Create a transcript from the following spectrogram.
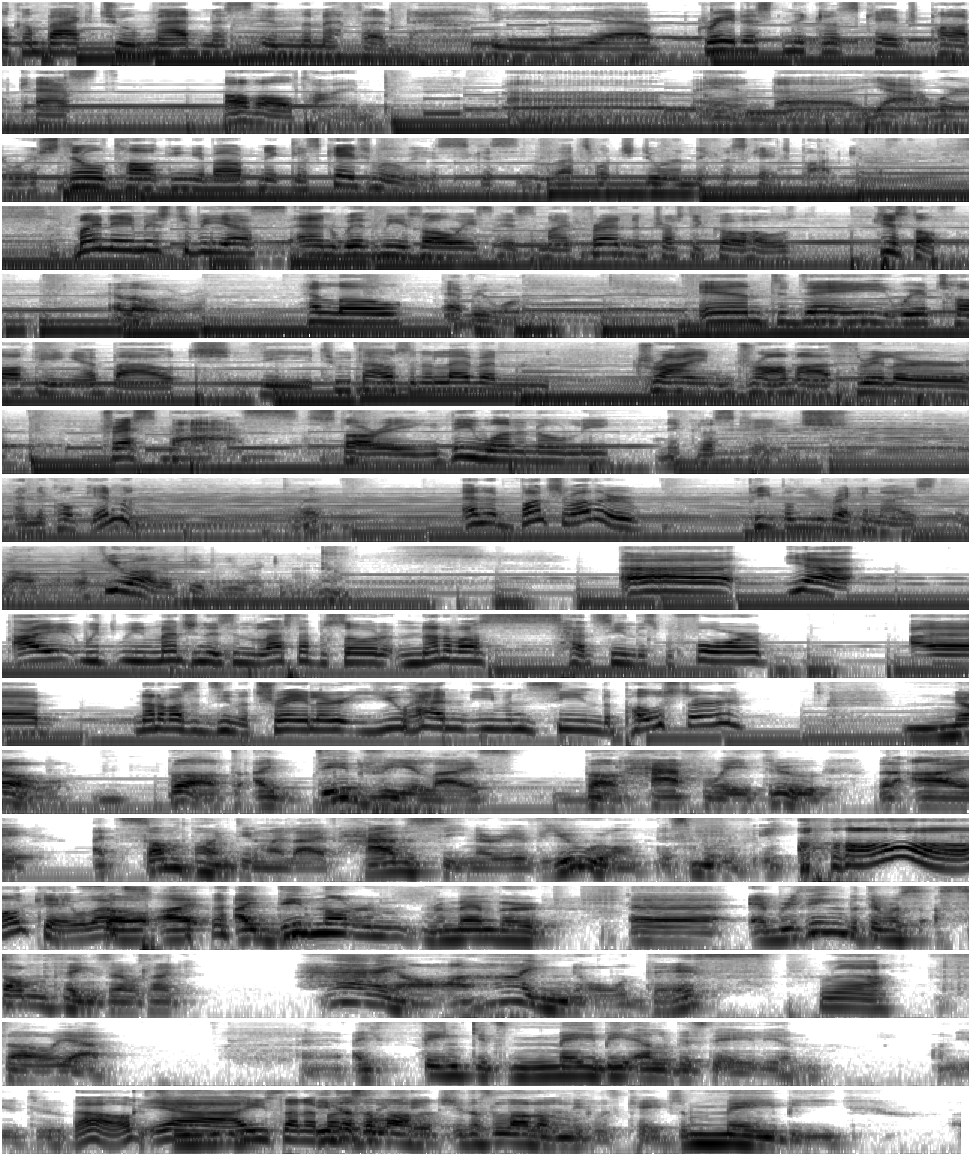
welcome back to Madness in the Method, the uh, greatest Nicolas Cage podcast of all time. Um, and uh, yeah, we're, we're still talking about Nicolas Cage movies, because you know, that's what you do in a Nicolas Cage podcast. My name is Tobias, and with me, as always, is my friend and trusted co host, Christoph. Hello, everyone. Hello, everyone. And today we're talking about the 2011 crime drama thriller Trespass, starring the one and only Nicolas Cage and Nicole Kidman, and a bunch of other people you recognized. Well, a few other people you recognized. Uh, yeah, I we, we mentioned this in the last episode. None of us had seen this before. Uh, none of us had seen the trailer. You hadn't even seen the poster. No, but I did realize about halfway through that I, at some point in my life, have seen a review on this movie. Oh, okay. Well, that's so I, I did not rem- remember uh, everything, but there was some things that I was like, hang on, I know this. yeah. So yeah, Uh, I think it's maybe Elvis the Alien on YouTube. Oh, okay. Yeah, he's done a he bunch does of a lot. Of, he does a lot of Nicolas Cage, so maybe.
